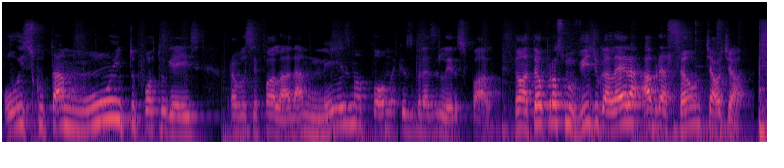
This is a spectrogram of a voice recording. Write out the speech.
ou escutar muito português para você falar da mesma forma que os brasileiros falam. Então até o próximo vídeo, galera. Abração, tchau, tchau.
